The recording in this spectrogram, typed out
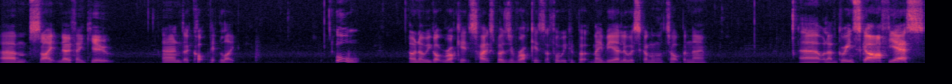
um, sight. No, thank you. And a cockpit light. Ooh. Oh no, we got rockets, high explosive rockets. I thought we could put maybe a Lewis gun on the top, but no. Uh, we'll have green scarf, yes,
